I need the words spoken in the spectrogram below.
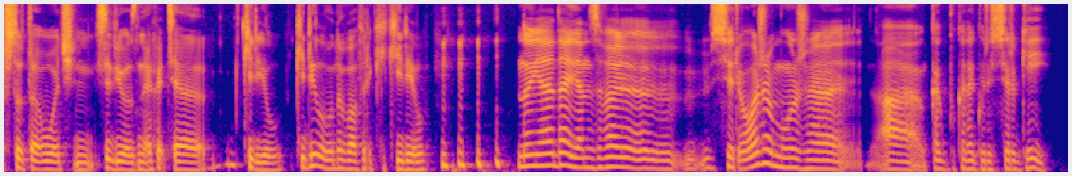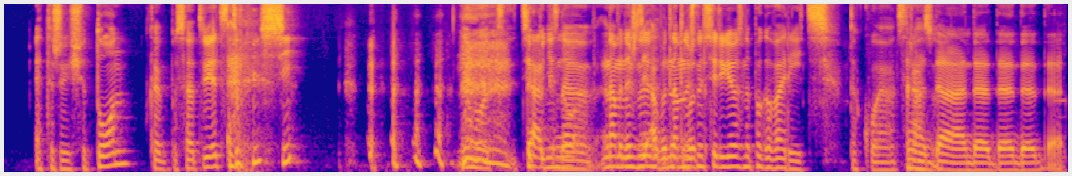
что-то очень серьезное, хотя Кирилл. Кирилл, он и в Африке Кирилл. Ну, я, да, я называю э, Сережа мужа, а как бы, когда говорю Сергей, это же еще тон, как бы соответствующий. Ну вот, типа, не знаю, нам нужно, а нам нужно серьезно поговорить. Такое вот сразу. Да, да, да, да, да.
